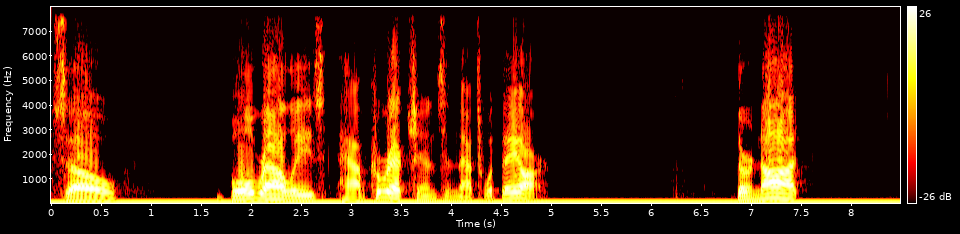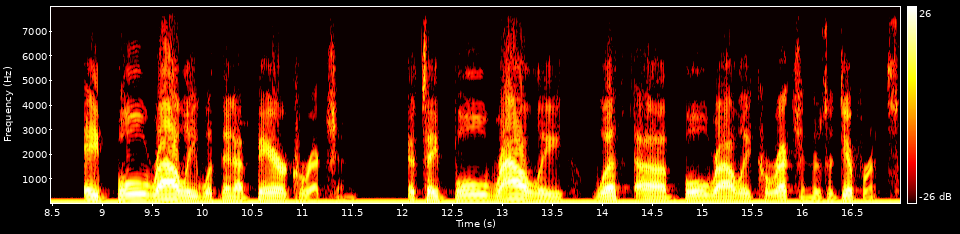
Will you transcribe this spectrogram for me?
So, bull rallies have corrections, and that's what they are. They're not a bull rally within a bear correction. It's a bull rally with a bull rally correction. There's a difference.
